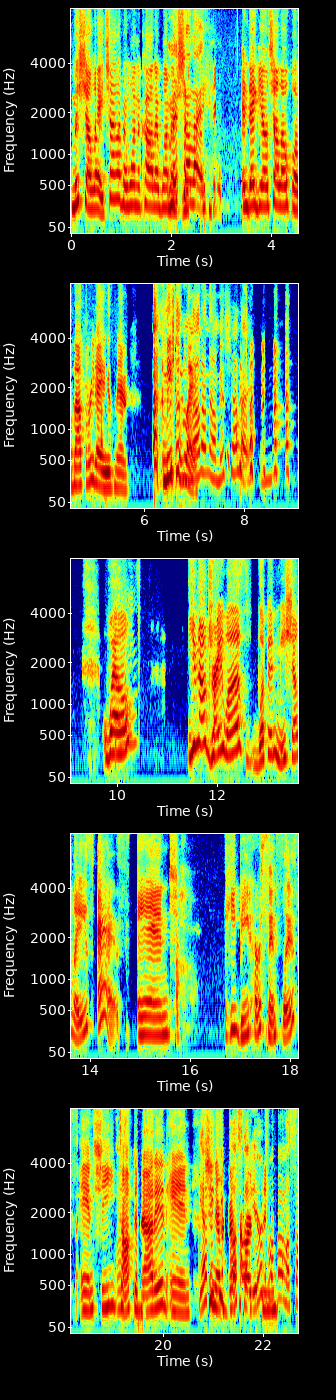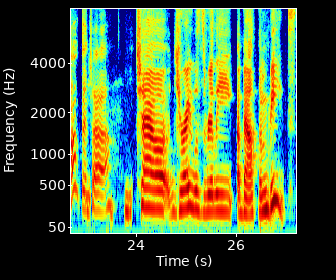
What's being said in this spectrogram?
Michelle A. Child, I've been wanting to call that woman Michelle And they get cello for about three days now. Michelle. no, no, no, Michelle. well, mm-hmm. you know, Dre was whooping Michelle A's ass, and he beat her senseless, and she mm. talked about it, and yeah, she never got busted eardrum or something, child child Dre was really about them beats.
